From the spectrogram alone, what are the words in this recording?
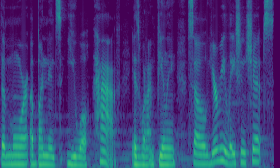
the more abundance you will have, is what I'm feeling. So your relationships,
